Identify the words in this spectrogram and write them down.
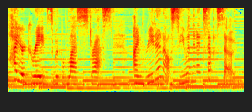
higher grades with less stress. I'm Rita, and I'll see you in the next episode.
